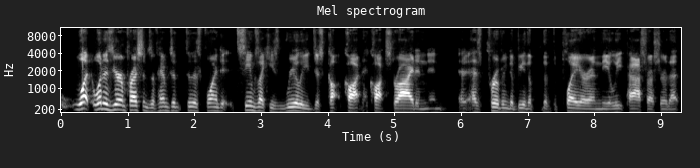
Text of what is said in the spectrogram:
what what is your impressions of him to, to this point? It seems like he's really just caught caught, caught stride and, and has proving to be the, the, the player and the elite pass rusher that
